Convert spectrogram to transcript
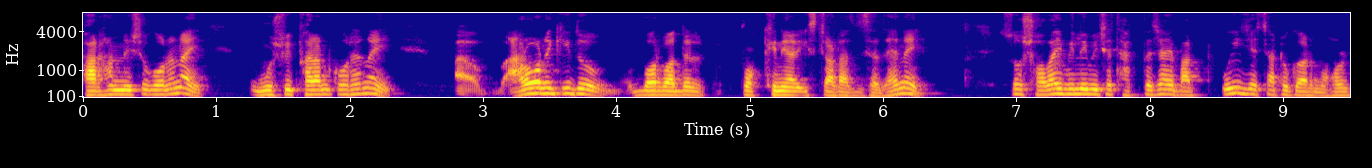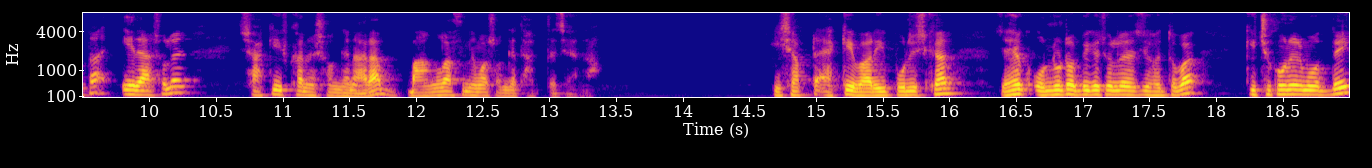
ফারহান নিশু করে নাই, মুশফিক ফারহান করে নাই আরও আরও অনেকেই তো বরবাদের পক্ষে নেওয়ার স্ট্যাটাস দিছে, তাই নাই? সো সবাই মিলেমিশে থাকতে চায় বাট ওই যে চাটুকার মহলটা, এরা আসলে শাকিব খানের সঙ্গে না, এরা বাংলা সিনেমার সঙ্গে থাকতে চায় না। হিসাবটা একেবারেই পরিষ্কার। যাই হোক, অন্য টপিকে চলে আসছি হয়তোবা। কিছুক্ষণের মধ্যেই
